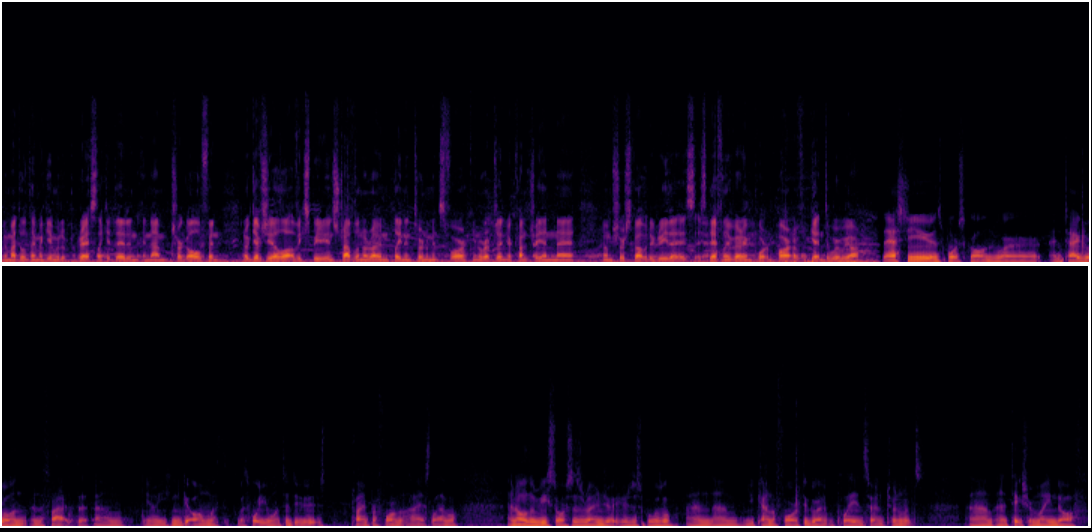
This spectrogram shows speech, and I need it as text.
you know, I don't think my game would have progressed like it did in, in amateur golf, and you know, it gives you a lot of experience travelling around, playing in tournaments for you know represent your country, and uh, you know, I'm sure Scott would agree that it's, it's definitely a very important part of getting to where we are. The SGU and Sport Scotland were integral in, in the fact that um, you know you can get on with, with what you want to do is try and perform at the highest level, and all the resources around you at your disposal, and um, you can afford to go out and play in certain tournaments, um, and it takes your mind off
